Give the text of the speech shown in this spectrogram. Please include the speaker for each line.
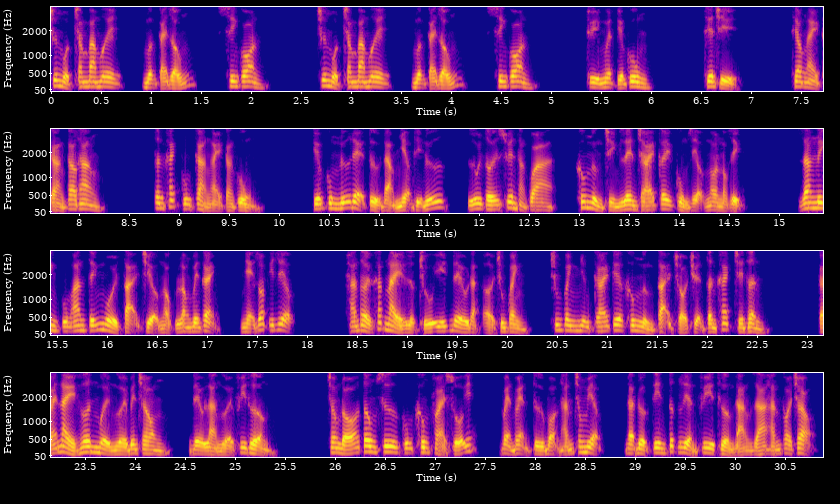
Speaker 1: chương một trăm ba mươi, mượn cái giống, sinh con. Chương một trăm ba mươi, mượn cái giống, sinh con. Thùy nguyện kiếm cung. Thiên chỉ. Theo ngày càng cao thăng, tân khách cũng càng ngày càng cùng. Kiếm cung nữ đệ tử đảm nhiệm thị nữ, lui tới xuyên thẳng qua, không ngừng trình lên trái cây cùng rượu ngon ngọc dịch. Giang linh cũng an tĩnh ngồi tại triệu ngọc long bên cạnh, nhẹ rót ít rượu. Hắn thời khắc này lực chú ý đều đặt ở chung quanh chung quanh những cái kia không ngừng tại trò chuyện tân khách trên thân. Cái này hơn mười người bên trong, đều là người phi thường. Trong đó tông sư cũng không phải số ít vẹn vẹn từ bọn hắn trong miệng, đạt được tin tức liền phi thường đáng giá hắn coi trọng.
